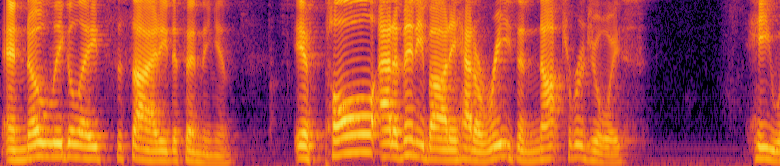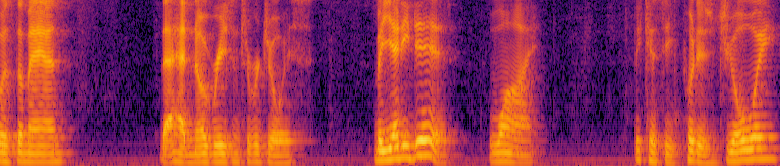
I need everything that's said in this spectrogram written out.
and no legal aid society defending him. If Paul, out of anybody, had a reason not to rejoice, he was the man that had no reason to rejoice. But yet he did. Why? Because he put his joy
